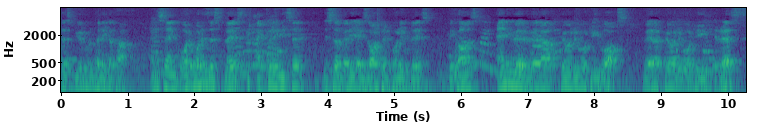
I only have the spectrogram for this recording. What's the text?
this beautiful Harikatha. And he's saying, what, what is this place? Actually, he said, this is a very exalted holy place because anywhere where a pure devotee walks, where a pure devotee rests,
